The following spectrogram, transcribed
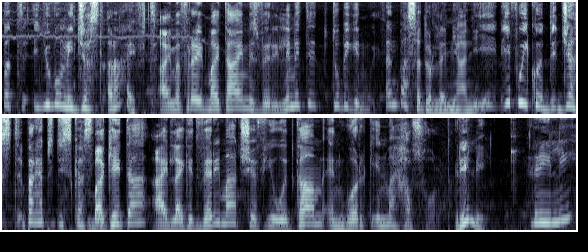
but you've only just arrived. I'm afraid my time is very limited to begin with. Ambassador Legnani, if we could just perhaps discuss. the- Bakhita, I'd like it very much if you would come and work in my household. Really? Really?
